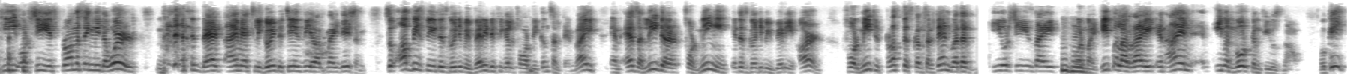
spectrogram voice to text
he or she is promising me the world that I'm actually going to change the organization. So obviously, it is going to be very difficult for the consultant, right? And as a leader, for me, it is going to be very hard for me to trust this consultant whether he or she is right mm-hmm. or my people are right, and I am even more confused now. Okay.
